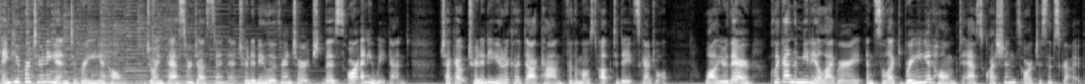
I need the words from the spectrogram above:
Thank you for tuning in to Bringing It Home. Join Pastor Justin at Trinity Lutheran Church this or any weekend. Check out trinityutica.com for the most up to date schedule. While you're there, click on the Media Library and select Bringing It Home to ask questions or to subscribe.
